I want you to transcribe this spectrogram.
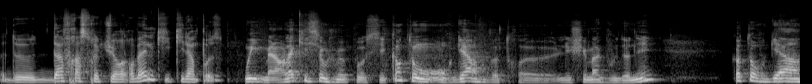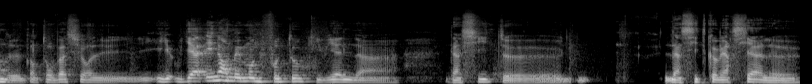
d'infrastructure urbaine qui, l'impose. Oui, mais alors la question que je me pose, c'est quand on, regarde votre, euh, les schémas que vous donnez, quand on regarde, quand on va sur... Il y a énormément de photos qui viennent d'un site d'un site commercial euh,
